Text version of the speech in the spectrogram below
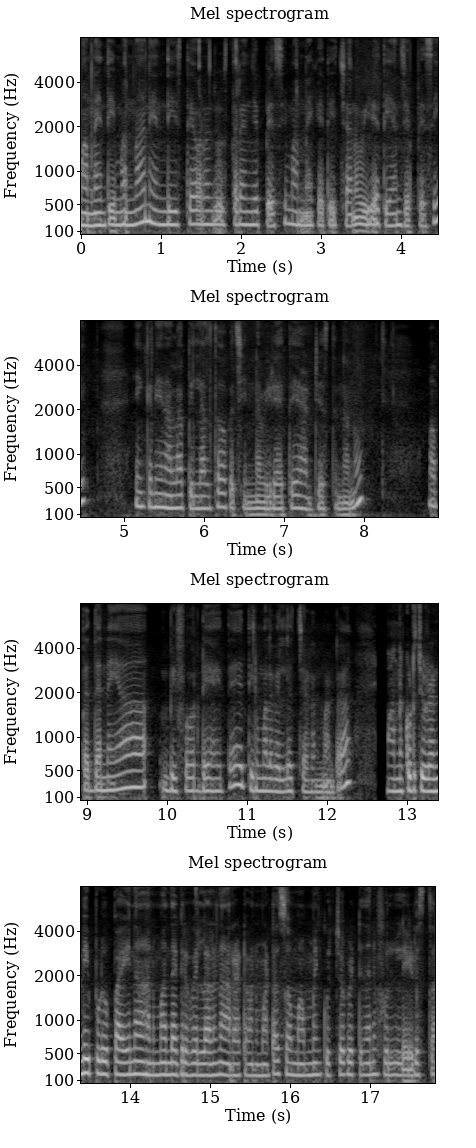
మా అన్నయ్య తీయమన్నా నేను తీస్తే ఎవరైనా చూస్తారని చెప్పేసి మా అన్నయ్యకి అయితే ఇచ్చాను వీడియో తీయని చెప్పేసి. ఇంకా నేను అలా పిల్లలతో ఒక చిన్న వీడియో అయితే యాడ్ చేస్తున్నాను. మా పెద్దన్నయ్య బిఫోర్ డే అయితే తిరుమల వెళ్ళొచ్చాడనమాట మా అన్న కూడా చూడండి ఇప్పుడు పైన హనుమాన్ దగ్గర వెళ్ళాలని ఆరాటం అనమాట సో మా అమ్మని కూర్చోబెట్టిందని ఫుల్ ఏడుస్తూ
